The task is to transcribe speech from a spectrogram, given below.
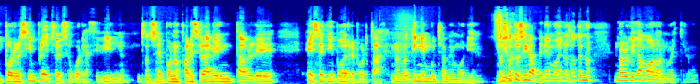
por el simple hecho de ser guardia civil. ¿no? Entonces, pues nos parece lamentable ese tipo de reportajes, ¿no? No tienen mucha memoria. Nosotros sí, la tenemos, ¿eh? Nosotros no, no, olvidamos a los nuestros. ¿eh?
